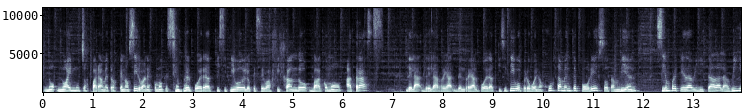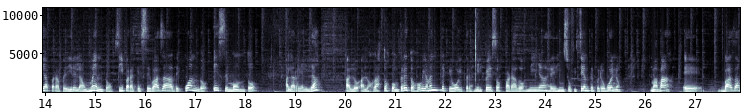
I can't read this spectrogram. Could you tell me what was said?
no, no hay muchos parámetros que nos sirvan, es como que siempre el poder adquisitivo de lo que se va fijando va como atrás de la, de la real, del real poder adquisitivo, pero bueno, justamente por eso también siempre queda habilitada la vía para pedir el aumento, ¿sí? para que se vaya adecuando ese monto a la realidad, a, a los gastos concretos. Obviamente que hoy 3 mil pesos para dos niñas es insuficiente, pero bueno, mamá, eh, vaya,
